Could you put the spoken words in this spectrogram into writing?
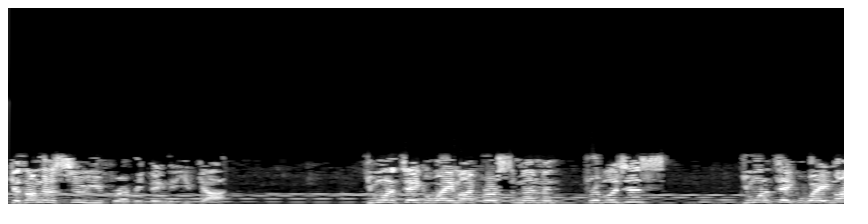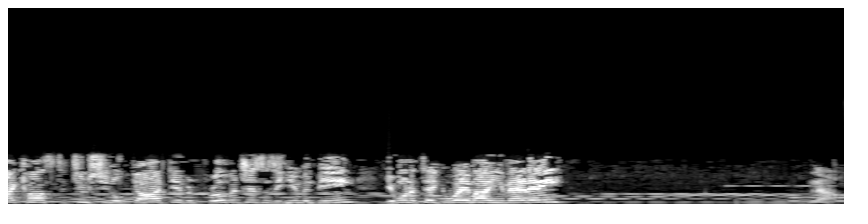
because I'm going to sue you for everything that you've got. You want to take away my First Amendment privileges? You want to take away my constitutional God given privileges as a human being? You want to take away my humanity? No.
